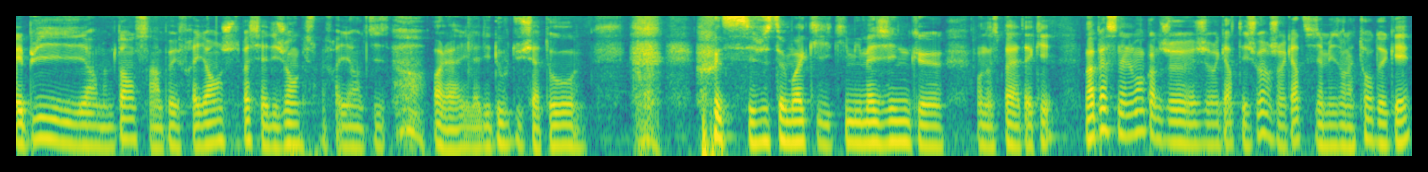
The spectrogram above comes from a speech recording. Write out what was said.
Et puis, en même temps, c'est un peu effrayant. Je sais pas s'il y a des gens qui sont effrayés en disent Oh voilà, il a des douves du château. c'est juste moi qui, qui m'imagine qu'on n'ose pas attaquer. Moi, personnellement, quand je, je, regarde tes joueurs, je regarde si jamais ils ont la tour de guet.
